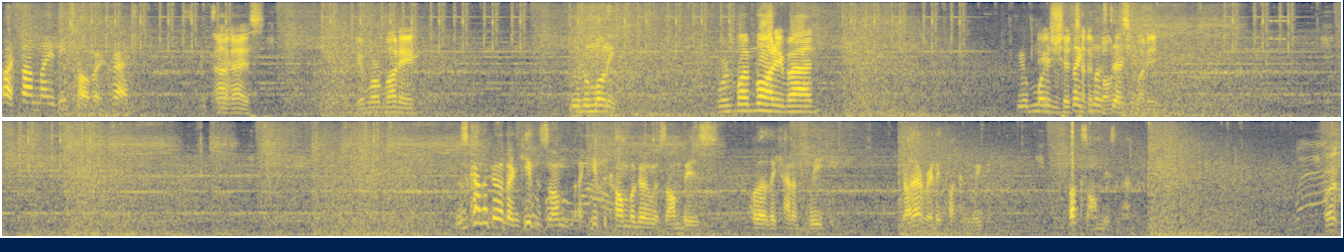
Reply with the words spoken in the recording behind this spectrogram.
Oh, I found my VTOL where it crashed. Oh, nice. Get more money. Where's the money? Where's my money, man? Your Get a money's shit fake ton of bonus mustache. money. This is kind of good. I keep the I keep the combo going with zombies, although they're kind of weak. No, they're really fucking weak. Fuck zombies, man. What?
